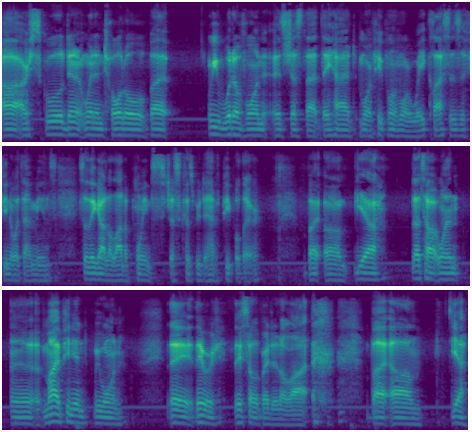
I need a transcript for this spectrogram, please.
Uh, our school didn't win in total, but we would have won. It's just that they had more people in more weight classes, if you know what that means. So they got a lot of points just because we didn't have people there. But um, yeah, that's how it went. Uh, my opinion, we won. They they were they celebrated a lot, but um, yeah,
